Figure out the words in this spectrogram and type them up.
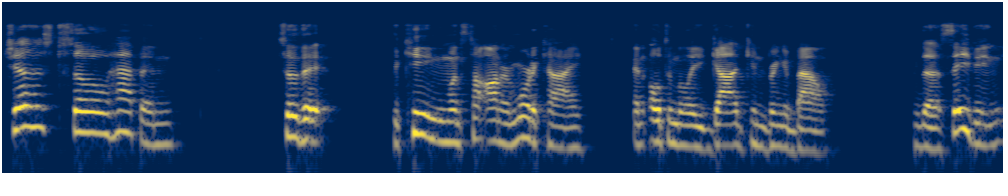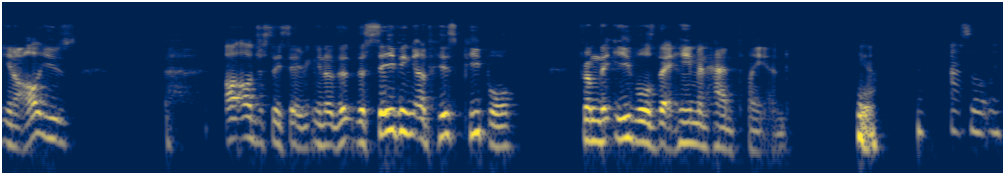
just so happen so that the king wants to honor Mordecai and ultimately God can bring about the saving, you know, I'll use I'll, I'll just say saving, you know, the, the saving of his people from the evils that Haman had planned. Yeah. Absolutely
